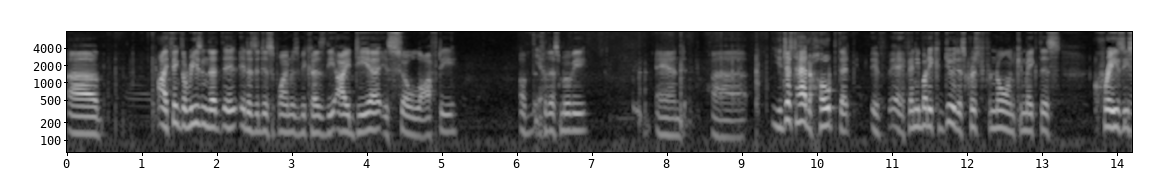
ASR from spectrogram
Uh, I think the reason that it, it is a disappointment is because the idea is so lofty, of the, Yeah. for this movie, and uh, you just had hope that if if anybody could do this, Christopher Nolan can make this crazy Hmm.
